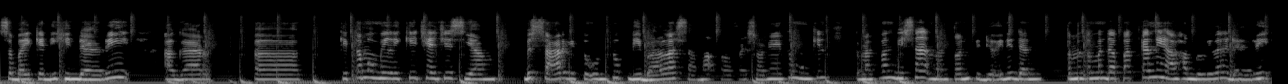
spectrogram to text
sebaiknya dihindari agar uh, kita memiliki chances yang besar gitu untuk dibalas sama profesornya. Itu mungkin teman-teman bisa nonton video ini dan teman-teman dapatkan nih alhamdulillah dari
